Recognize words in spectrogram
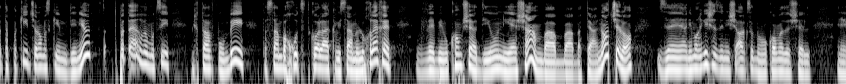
אתה פקיד שלא מסכים עם מדיניות, אז אתה מתפטר ומוציא מכתב פומבי, אתה שם בחוץ את כל הכביסה המלוכלכת, ובמקום שהדיון יהיה שם, ב, ב, בטענות שלו, זה, אני מרגיש שזה נשאר קצת במקום הזה של אה,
